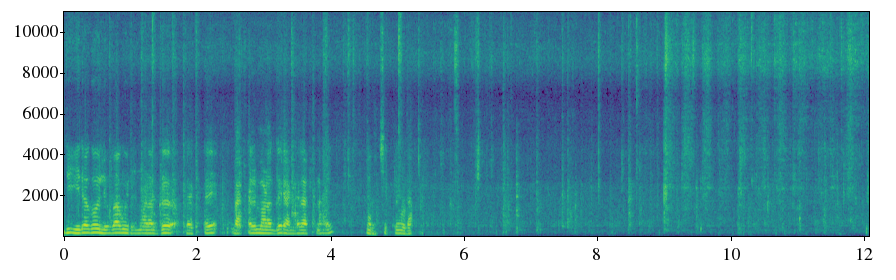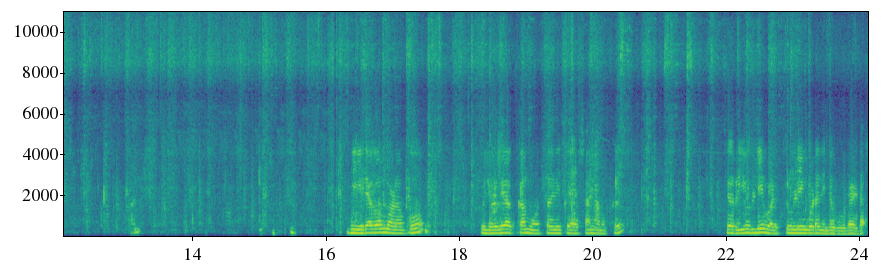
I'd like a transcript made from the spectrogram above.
ജീരകം ഉലുവ കുരുമുളക് ഇട്ട് വട്ടൽ മുളക് രണ്ട് കഷ്ണമായി മുറിച്ചിട്ട് ഇടാം. ജീരകവും മുളകും ഉലുവയൊക്കെ മൂത്തതിന് ശേഷം നമുക്ക് ചെറിയുള്ളിയും വെളുത്തുള്ളിയും കൂടെ ഇതിന്റെ കൂടെ ഇടാം.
